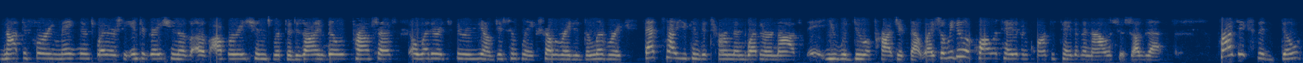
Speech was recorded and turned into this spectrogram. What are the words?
not deferring maintenance, whether it's the integration of, of operations with the design build process, or whether it's through, you know, just simply accelerated delivery. That's how you can determine whether or not you would do a project that way. So we do a qualitative and quantitative analysis of that. Projects that don't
